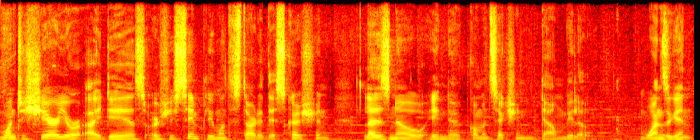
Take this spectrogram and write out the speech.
want to share your ideas or if you simply want to start a discussion, let us know in the comment section down below. Once again,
